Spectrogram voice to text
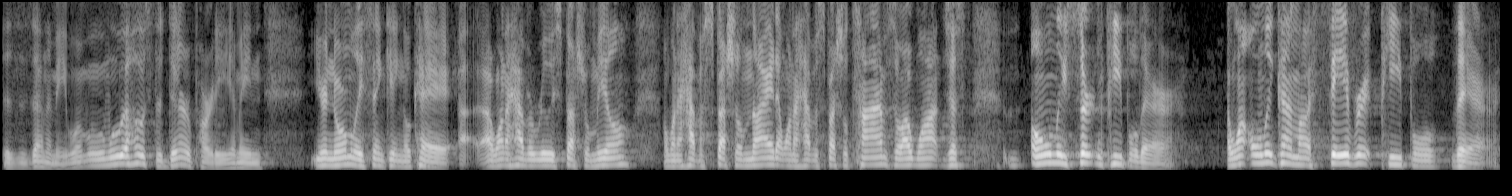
is his enemy. When we host a dinner party, I mean, you're normally thinking, okay, I, want to have a really special meal. I want to have a special night. I want to have a special time. So I want just only certain people there. I want only kind of my favorite people there.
